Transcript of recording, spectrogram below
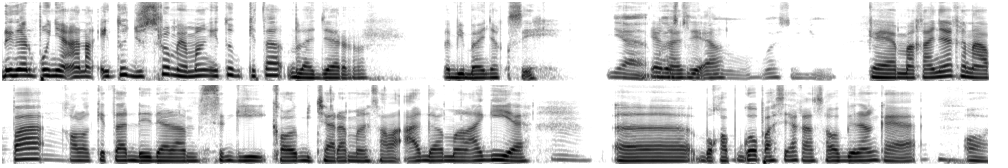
dengan punya anak itu justru memang itu kita belajar lebih banyak sih ya Ya sih, setuju El? gue setuju kayak makanya kenapa kalau kita di dalam segi kalau bicara masalah agama lagi ya eh, bokap gue pasti akan selalu bilang kayak oh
